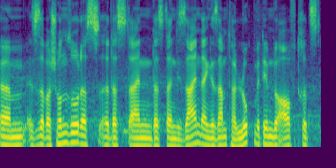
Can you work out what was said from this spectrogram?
Ähm, es ist aber schon so, dass, äh, dass, dein, dass dein Design, dein gesamter Look, mit dem du auftrittst,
